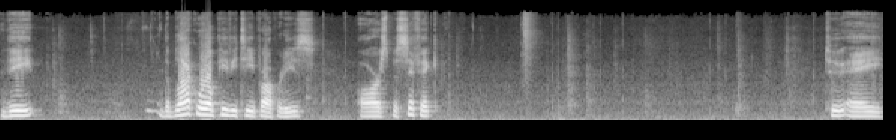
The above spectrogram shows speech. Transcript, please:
The the black oil PVT properties are specific to a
